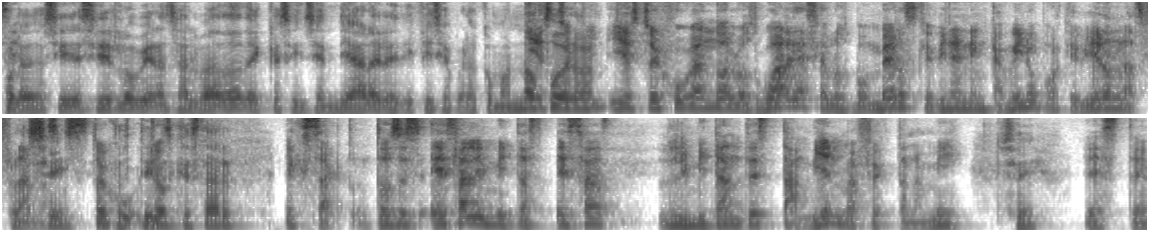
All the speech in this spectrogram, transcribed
por así decirlo, hubieran salvado de que se incendiara el edificio, pero como no fueron. y estoy jugando a los guardias y a los bomberos que vienen en camino porque vieron las flamas. Sí, entonces tienes que estar. Exacto. Entonces, esa limitas, esas limitantes también me afectan a mí. Sí. Este,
